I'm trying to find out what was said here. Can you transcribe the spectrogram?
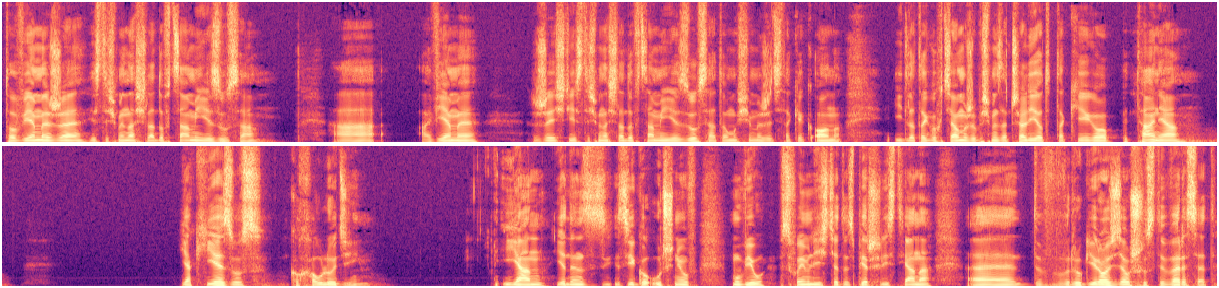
to wiemy, że jesteśmy naśladowcami Jezusa. A, a wiemy, że jeśli jesteśmy naśladowcami Jezusa, to musimy żyć tak jak On. I dlatego chciałbym, żebyśmy zaczęli od takiego pytania, jak Jezus kochał ludzi. Jan, jeden z, z, jego uczniów, mówił w swoim liście, to jest pierwszy list Jana, e, drugi rozdział, szósty werset.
